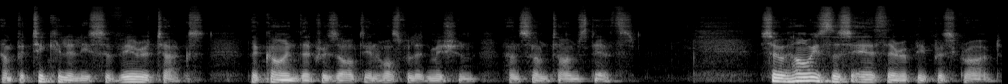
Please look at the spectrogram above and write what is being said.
and particularly severe attacks the kind that result in hospital admission and sometimes deaths. So, how is this air therapy prescribed?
